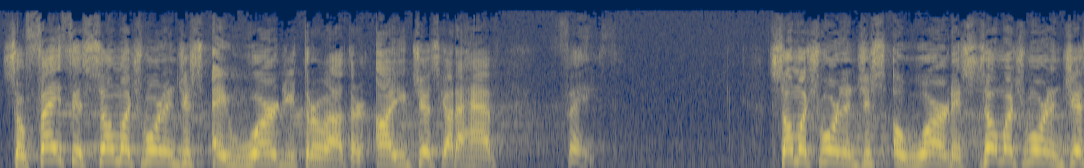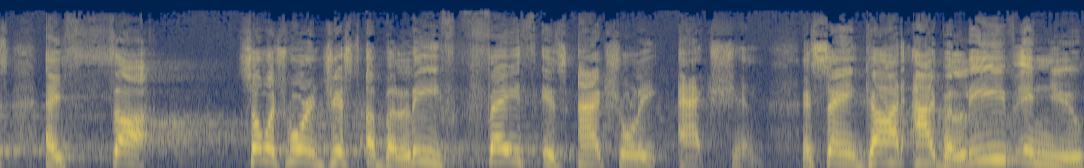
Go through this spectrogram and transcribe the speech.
So faith is so much more than just a word you throw out there. Oh, you just got to have faith. So much more than just a word. It's so much more than just a thought. So much more than just a belief. Faith is actually action and saying, God, I believe in you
